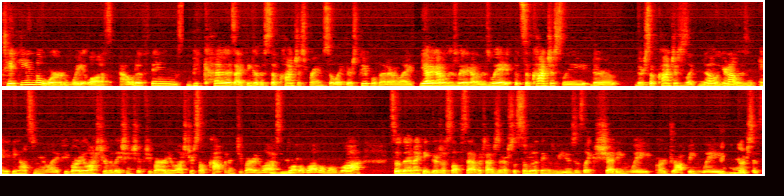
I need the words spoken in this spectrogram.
taking the word weight loss out of things because I think of the subconscious brain. So like there's people that are like, yeah, I got to lose weight, I got to lose weight, but subconsciously they're their subconscious is like, no, you're not losing anything else in your life. You've already lost your relationships. You've already lost your self confidence. You've already lost mm-hmm. blah, blah, blah, blah, blah, blah. So then I think there's a self sabotage there. So some of the things we use is like shedding weight or dropping weight mm-hmm. versus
